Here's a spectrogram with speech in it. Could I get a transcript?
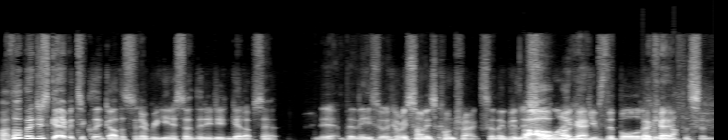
I thought they just gave it to Clint Gutherson every year so that he didn't get upset. Yeah, but he's, he's already signed his contract. So they've been to Oh, Shaun Lane, okay. who gives the ball to Okay. Clint Gutherson.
